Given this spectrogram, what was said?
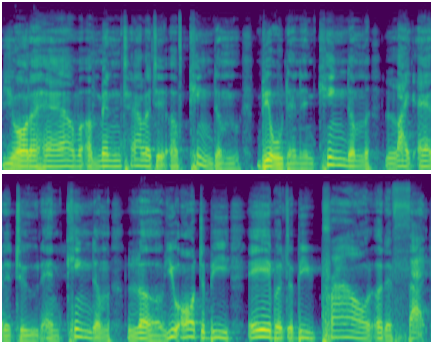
You ought to have a mentality of kingdom building and kingdom like attitude and kingdom love. You ought to be able to be proud of the fact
